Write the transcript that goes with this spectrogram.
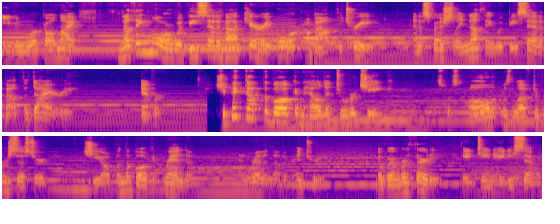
even work all night. Nothing more would be said about Carrie or about the tree, and especially nothing would be said about the diary. Ever. She picked up the book and held it to her cheek. This was all that was left of her sister. She opened the book at random and read another entry. November 30, 1887.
